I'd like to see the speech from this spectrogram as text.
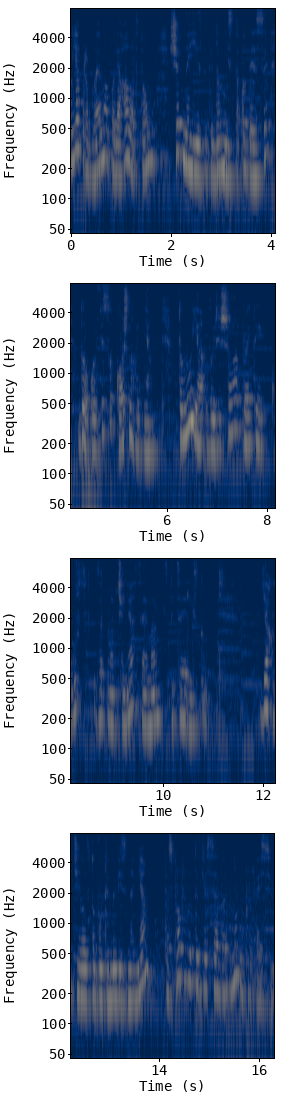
Моя проблема полягала в тому, щоб не їздити до міста Одеси до офісу кожного дня. Тому я вирішила пройти курс з навчання СММ спеціалісту. Я хотіла здобути нові знання та спробувати для себе нову професію.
